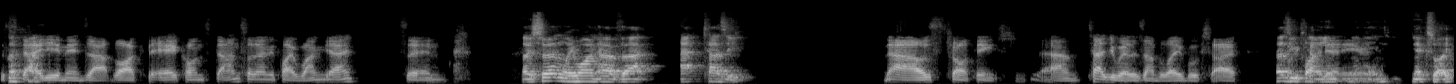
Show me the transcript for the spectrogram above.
the stadium ends up like the aircon's done, so they only play one game. So then They certainly won't have that at Tassie. No, I was trying to think. Um, Tassie weather's unbelievable. So, Tassie Probably come playing down in here. England next week.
